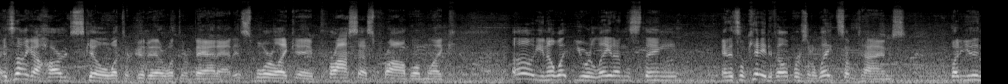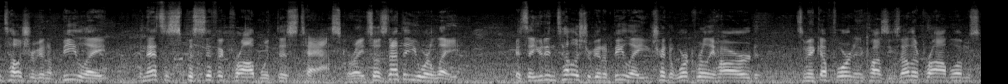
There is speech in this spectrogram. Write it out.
it's not like a hard skill what they're good at or what they're bad at. It's more like a process problem. Like, oh, you know what, you were late on this thing, and it's okay. Developers are late sometimes, but you didn't tell us you were going to be late, and that's a specific problem with this task, right? So it's not that you were late. It's that you didn't tell us you're going to be late. You tried to work really hard to make up for it, and it caused these other problems.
